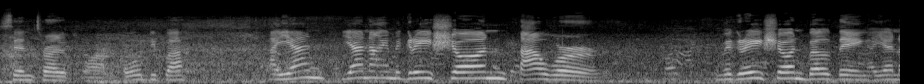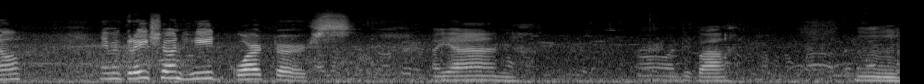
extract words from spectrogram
Central Park. Oh, di ba? Ayan, yan ang immigration tower. Immigration building. Ayan oh. Immigration headquarters. Ayan. Oh, di ba? Hmm.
